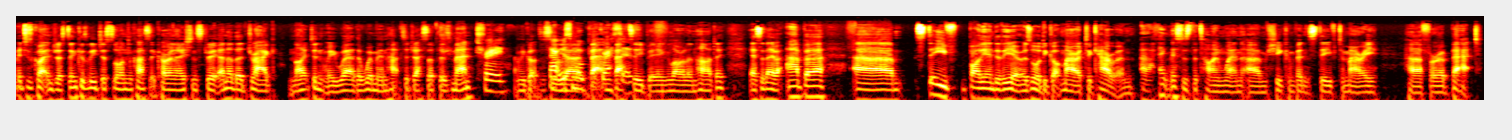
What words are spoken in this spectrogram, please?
which is quite interesting because we just saw on the classic Coronation Street another drag night, didn't we? Where the women had to dress up as men, True. and we got to see That was uh, more Bet and progressive. Betty being Laurel and Hardy. Yeah, so they were ABBA. Um, Steve, by the end of the year, has already got married to Karen, and I think this is the time when um, she convinced Steve to marry her for a bet.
